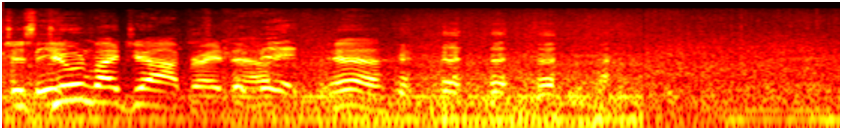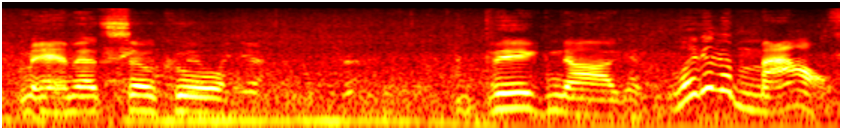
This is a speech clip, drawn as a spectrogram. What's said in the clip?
Just doing my job right now. Commit. Yeah. Man, that's so cool. Big noggin. Look at the mouth.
